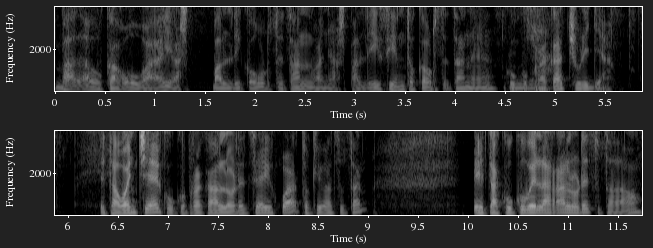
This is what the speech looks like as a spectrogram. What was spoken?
daukagu, bai, aspaldiko urtetan, baina aspaldi zientoka urtetan, eh? Kukupraka txurila. Eta guantxe, kukupraka loretzea joa, toki batzutan, eta kukubelarra loretuta dago.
